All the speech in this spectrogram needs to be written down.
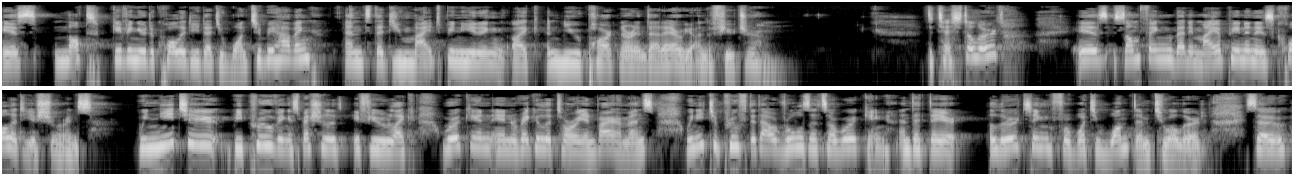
is not giving you the quality that you want to be having and that you might be needing like a new partner in that area in the future. The test alert is something that in my opinion is quality assurance we need to be proving, especially if you like working in regulatory environments, we need to prove that our rules that are working and that they're alerting for what you want them to alert. So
